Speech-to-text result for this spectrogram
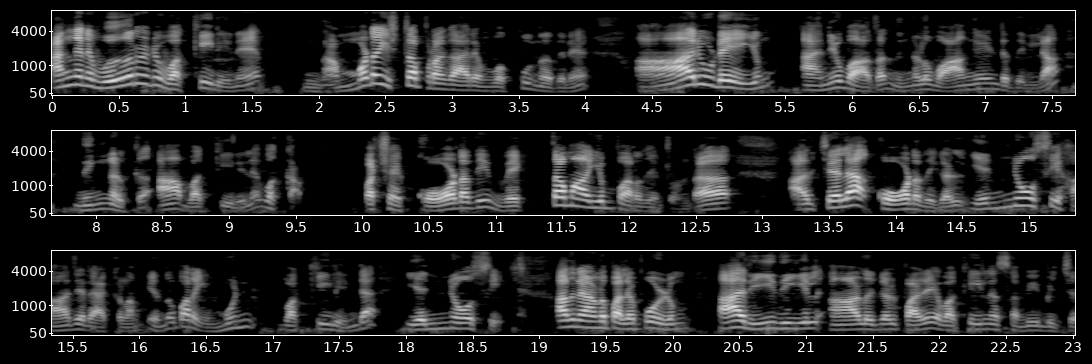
അങ്ങനെ വേറൊരു വക്കീലിനെ നമ്മുടെ ഇഷ്ടപ്രകാരം വെക്കുന്നതിന് ആരുടെയും അനുവാദം നിങ്ങൾ വാങ്ങേണ്ടതില്ല. നിങ്ങൾക്ക് ആ വക്കീലിനെ വെക്കാം. പക്ഷേ കോടതി വ്യക്തമായും പറഞ്ഞിട്ടുണ്ട് ചില കോടതികൾ എൻ ഒ സി ഹാജരാക്കണം എന്ന് പറയും. മുൻ വക്കീലിന്റെ എൻ ഒ സി. അതിനാണ് പലപ്പോഴും ആ രീതിയിൽ ആളുകൾ പഴയ വക്കീലിനെ സമീപിച്ച്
